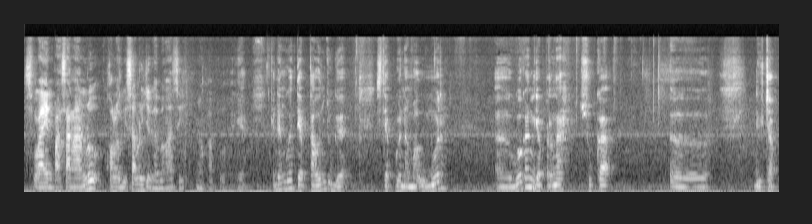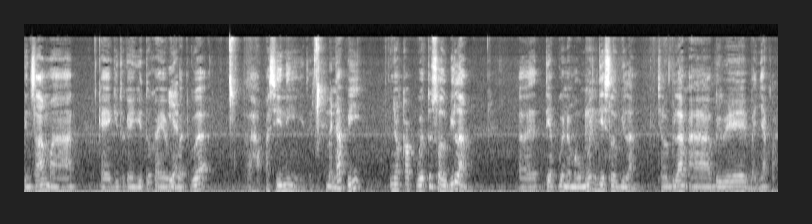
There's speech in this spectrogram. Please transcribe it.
selain pasangan lu kalau bisa lu jaga banget sih nyokap lu Iya. kadang gue tiap tahun juga setiap gue nambah umur gue kan gak pernah suka eh, diucapin selamat kayak gitu kayak gitu kayak Iya. buat gue lah apa sih ini? Gitu. Bener. tapi nyokap gue tuh selalu bilang eh, tiap gue nambah umur dia selalu bilang selalu bilang a b w banyak lah.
